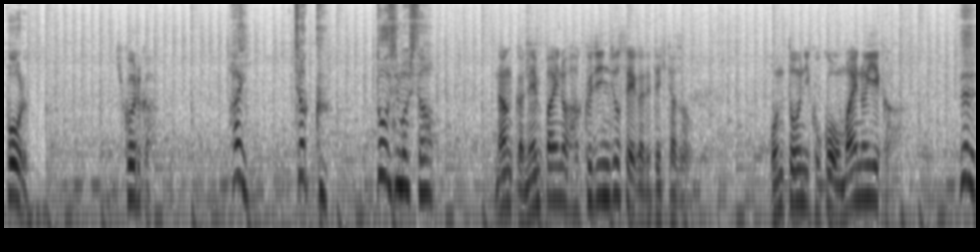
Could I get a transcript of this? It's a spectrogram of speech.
ポール。聞こえるか？はい、ジャック、どうしました？なんか年配の白人女性が出てきたぞ。本当にここお前の家か？え、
